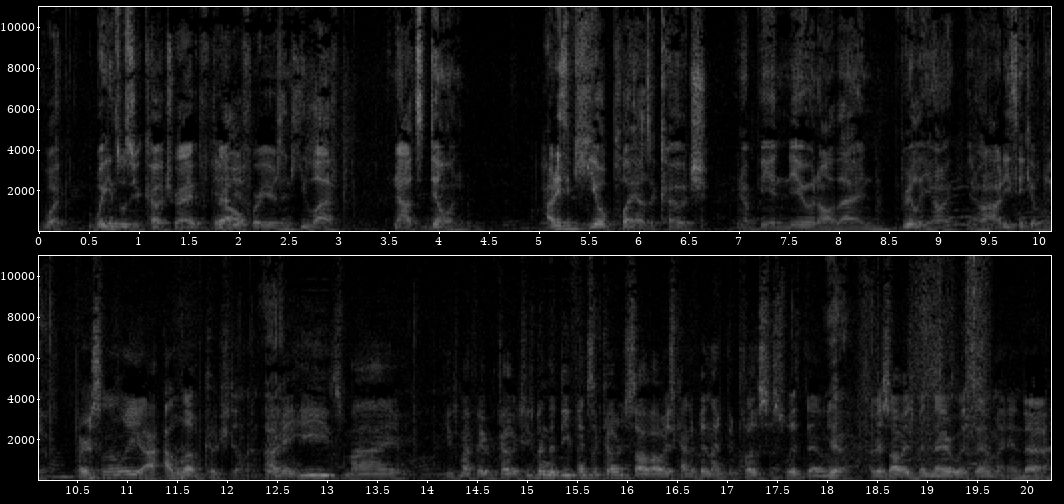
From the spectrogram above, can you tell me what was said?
what Wiggins was your coach, right? For Yeah. all four years, and he left. Now it's Dylan. How do you think he'll play as a coach? You know, being new and all that, and really young. You know, how do you think he'll do? Personally, I, I love Coach Dylan. Yeah. I mean, he's my he's my favorite coach. He's been the defensive coach, so I've always kind of been like the closest with him. Yeah. I've just always been there with him, and uh,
